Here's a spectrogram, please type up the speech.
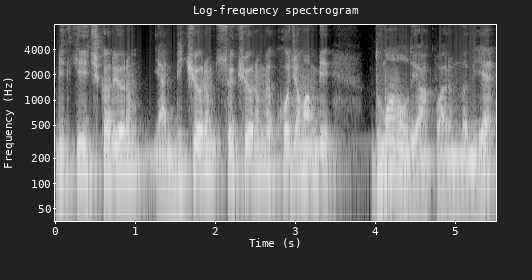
Bitkiyi çıkarıyorum. Yani dikiyorum, söküyorum ve kocaman bir duman oluyor akvaryumda diye.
